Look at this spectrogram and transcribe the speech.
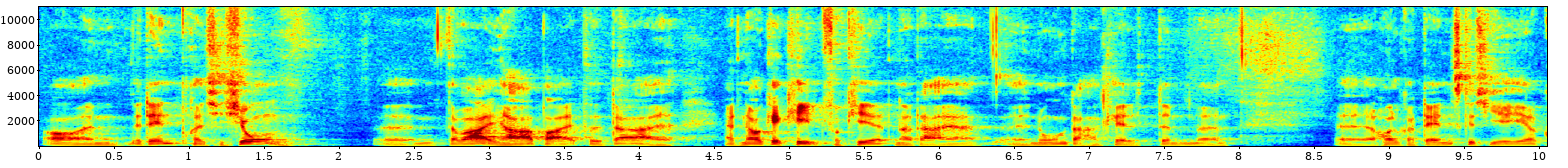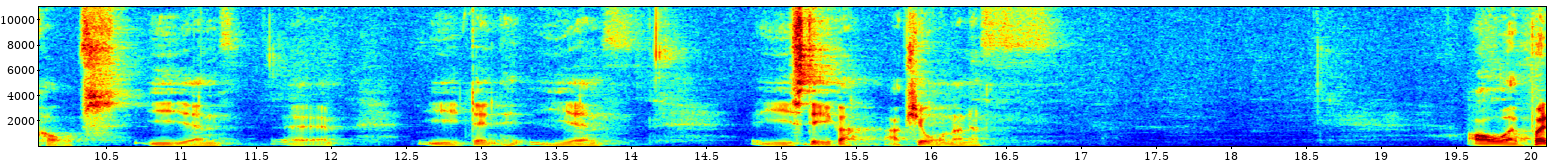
og øh, med den præcision, øh, der var i arbejdet, der er, er det nok ikke helt forkert, når der er øh, nogen, der har kaldt dem øh, øh Holger Danskes jægerkorps i, øh, øh, i, den, i, øh, i stikkeraktionerne. Og øh, på,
